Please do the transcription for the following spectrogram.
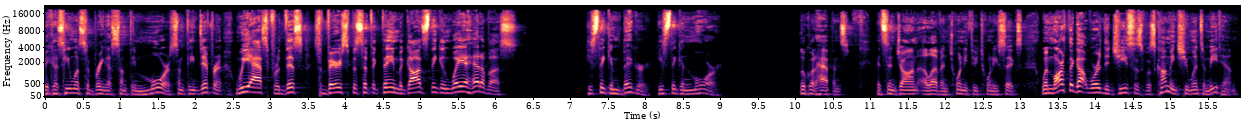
because he wants to bring us something more, something different. We ask for this very specific thing, but God's thinking way ahead of us. He's thinking bigger, he's thinking more. Look what happens. It's in John 11, 20 through 26. When Martha got word that Jesus was coming, she went to meet him,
